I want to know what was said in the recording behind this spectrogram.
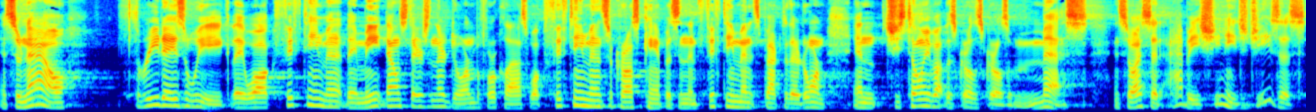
And so now, three days a week, they walk 15 minutes, they meet downstairs in their dorm before class, walk 15 minutes across campus, and then 15 minutes back to their dorm. And she's telling me about this girl. This girl's a mess. And so I said, Abby, she needs Jesus.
